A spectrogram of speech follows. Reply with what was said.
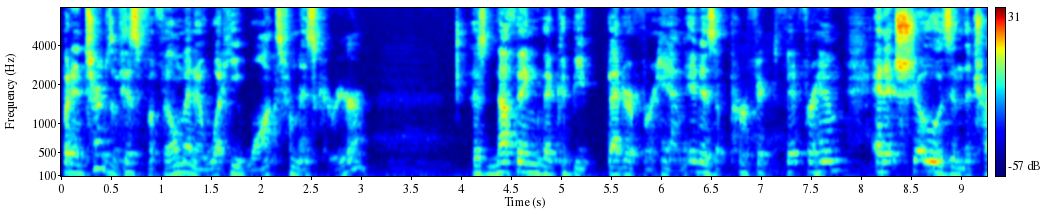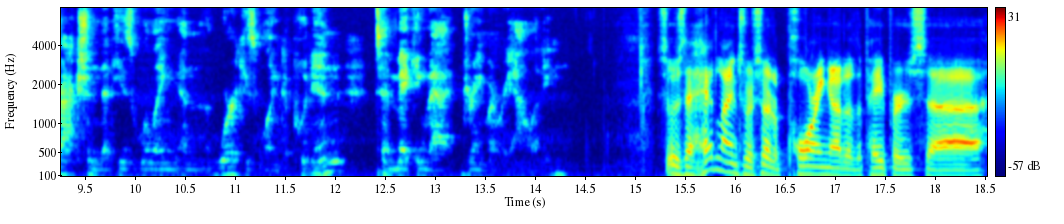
But in terms of his fulfillment and what he wants from his career, there's nothing that could be better for him. It is a perfect fit for him. And it shows in the traction that he's willing and the work he's willing to put in to making that dream a reality. So, as the headlines were sort of pouring out of the papers, uh,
